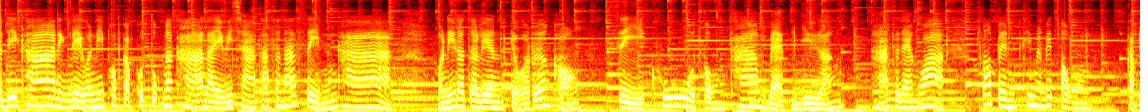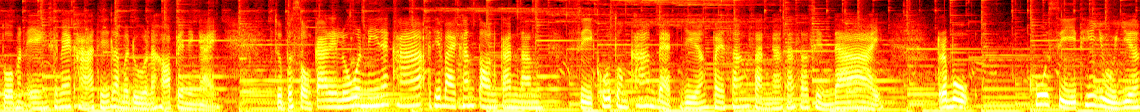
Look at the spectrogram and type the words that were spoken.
วัสดีค่ะเด็กๆวันนี้พบกับครูตุ๊กนะคะในวิชาทัศนศิลป์ค่ะ วันนี้เราจะเรียนเกี่ยวกับเรื่องของสีคู่ตรงข้ามแบบเยื้องนะแสดงว่าต้องเป็นที่มันไม่ตรงกับตัวมันเองใช่ไหมคะทีนี้เรามาดูนะคะเป็นยังไง จุดประสงค์การเรียนรู้วันนี้นะคะ อธิบายขั้นตอนการนำสีคู่ตรงข้ามแบบเยื้องไปสร้างสรรค์งานทัศนศิลป์ได้ ระบุคู่สีที่อยู่เยื้อง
